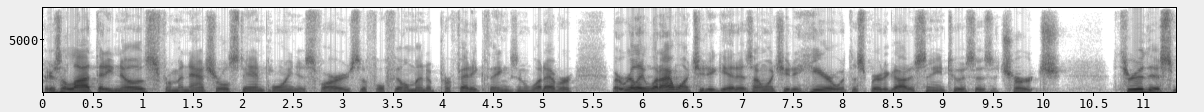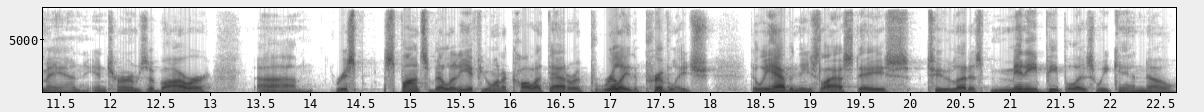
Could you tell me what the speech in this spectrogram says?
There's a lot that he knows from a natural standpoint as far as the fulfillment of prophetic things and whatever. But really, what I want you to get is I want you to hear what the Spirit of God is saying to us as a church through this man in terms of our um, responsibility, if you want to call it that, or really the privilege that we have in these last days to let as many people as we can know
